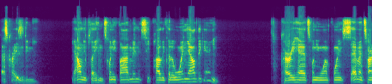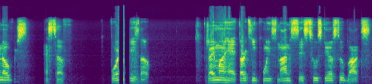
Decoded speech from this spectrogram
That's crazy to me. Y'all only played him 25 minutes. He probably could have won y'all the game. Curry had 21.7 turnovers. That's tough. 4 threes, though. Draymond had 13 points, 9 assists, 2 steals, 2 blocks.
